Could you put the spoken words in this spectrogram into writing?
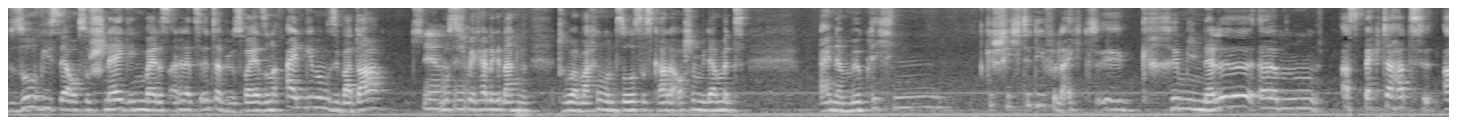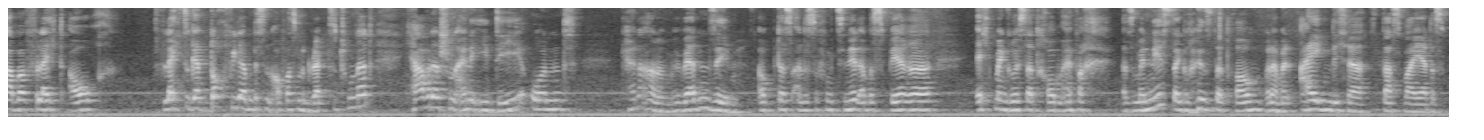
so wie es ja auch so schnell ging bei das allerletzte Interview, es war ja so eine Eingebung, sie war da, Ja, musste ich ja. mir keine Gedanken drüber machen. Und so ist es gerade auch schon wieder mit einer möglichen Geschichte, die vielleicht äh, kriminelle ähm, Aspekte hat, aber vielleicht auch, vielleicht sogar doch wieder ein bisschen auch was mit Rap zu tun hat. Ich habe da schon eine Idee und keine Ahnung, wir werden sehen, ob das alles so funktioniert, aber es wäre echt mein größter Traum, einfach, also mein nächster größter Traum oder mein eigentlicher, das war ja, das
